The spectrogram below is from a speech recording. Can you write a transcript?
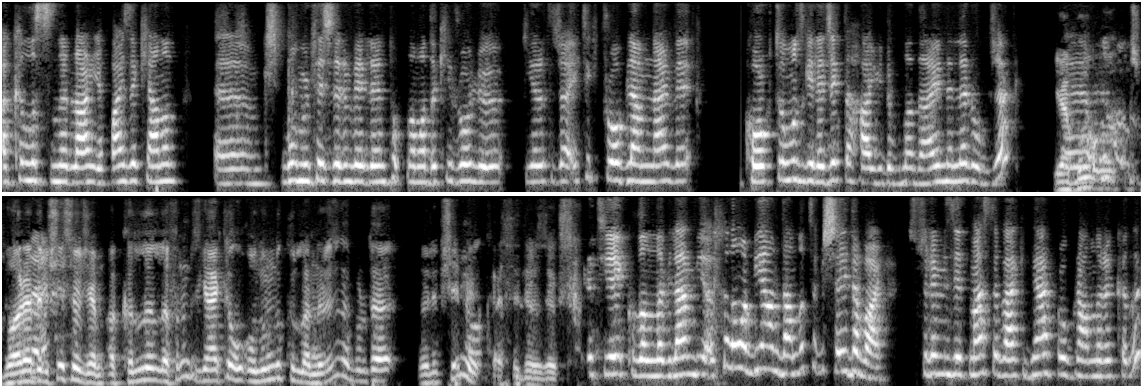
akıllı sınırlar, yapay zekanın bu mültecilerin verilerini toplamadaki rolü, yaratacağı etik problemler ve korktuğumuz gelecek tahayyülü buna dair neler olacak? Ya bu, bu arada bir şey söyleyeceğim. Akıllı lafını biz genellikle olumlu kullanırız da burada Öyle bir şey mi kastediyoruz yoksa? Kötüye kullanılabilen bir akıl ama bir yandan da tabii şey de var. Süremiz yetmezse belki diğer programlara kalır.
